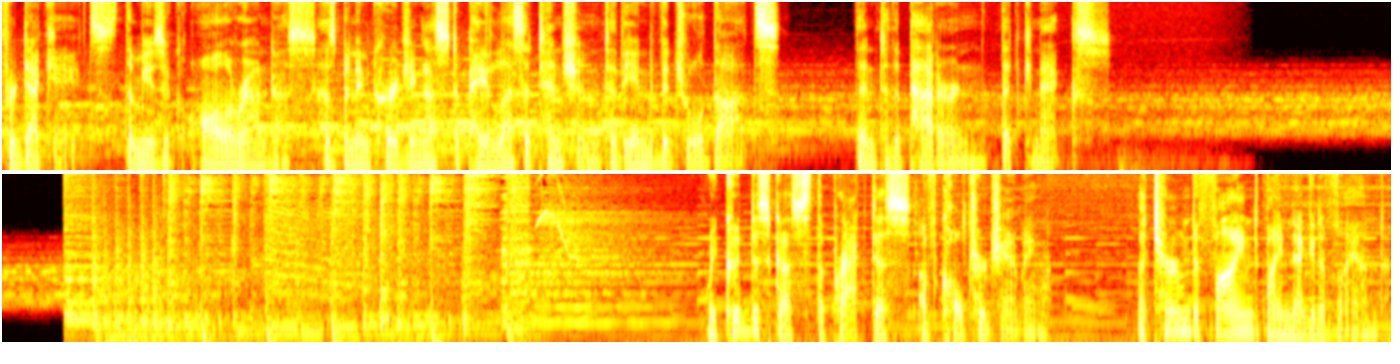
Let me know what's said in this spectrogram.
For decades, the music all around us has been encouraging us to pay less attention to the individual dots than to the pattern that connects. We could discuss the practice of culture jamming a term defined by Negativland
